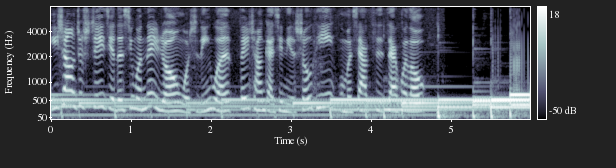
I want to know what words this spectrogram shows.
以上就是这一节的新闻内容，我是林文，非常感谢你的收听，我们下次再会喽。thank you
